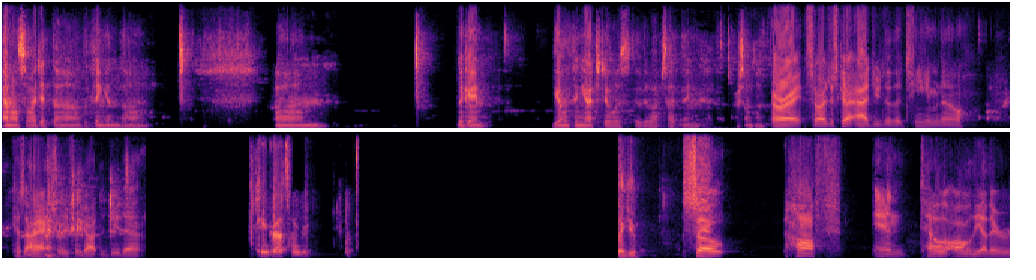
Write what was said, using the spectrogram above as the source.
And also, I did the the thing in the um the game. The only thing you had to do was do the website thing or something. All right, so I just gotta add you to the team now because I actually forgot to do that. Congrats, Hungry. Thank you. So, Hoff, and tell all the other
